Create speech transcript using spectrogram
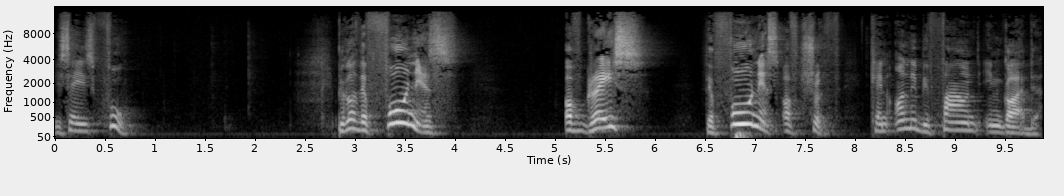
He says full. Because the fullness of grace, the fullness of truth, can only be found in God.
